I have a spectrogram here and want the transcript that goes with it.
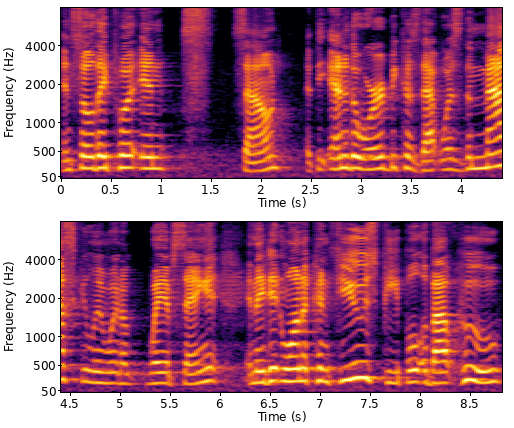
And so they put in s sound at the end of the word because that was the masculine way of saying it, and they didn't want to confuse people about who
